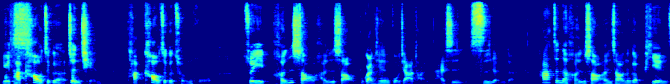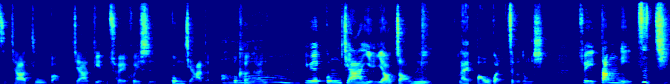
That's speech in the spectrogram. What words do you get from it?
因为他靠这个挣钱，他靠这个存活，所以很少很少，不管今天国家团还是私人的，他真的很少很少那个骗子加珠宝加点翠会是公家的，不可能，因为公家也要找你。来保管这个东西，所以当你自己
